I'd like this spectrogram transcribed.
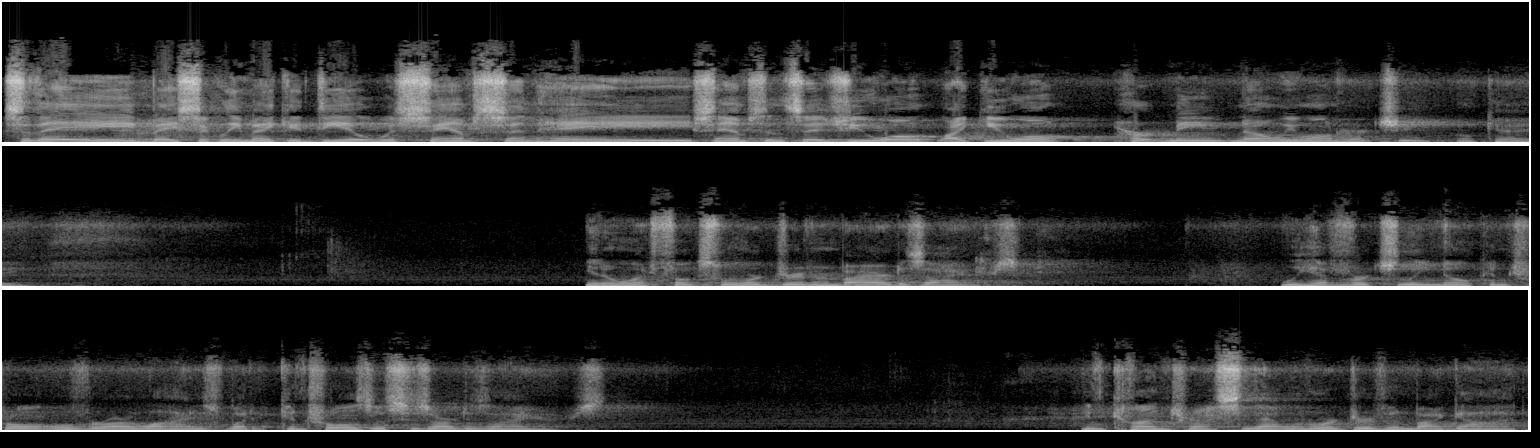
So they basically make a deal with Samson. Hey, Samson says, You won't, like, you won't hurt me? No, we won't hurt you. Okay. You know what, folks? When we're driven by our desires, we have virtually no control over our lives. What controls us is our desires. In contrast to that, when we're driven by God,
